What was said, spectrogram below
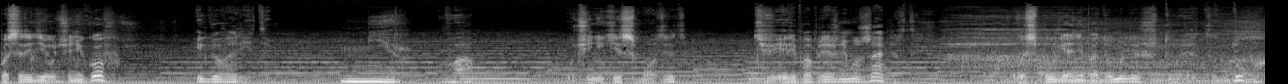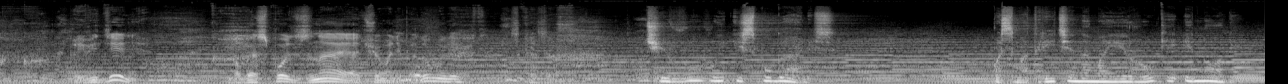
посреди учеников и говорит им. Мир вам. Ученики смотрят, двери по-прежнему заперты. В испуге они подумали, что это дух, привидение. Но Господь, зная, о чем они подумали, сказал. Чего вы испугались? Посмотрите на мои руки и ноги.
